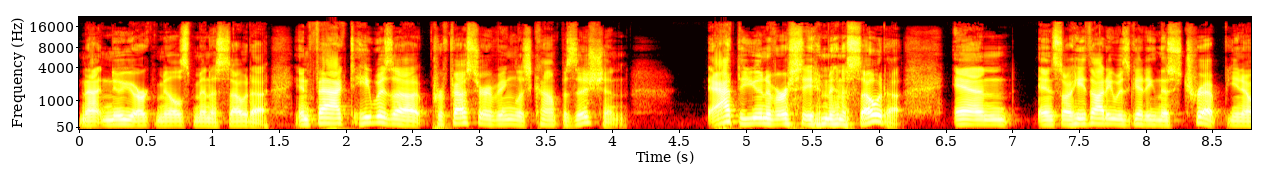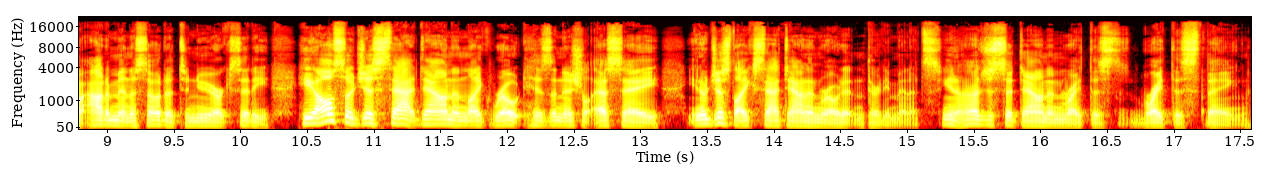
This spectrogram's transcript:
not New York Mills, Minnesota. In fact, he was a professor of English composition at the University of Minnesota. And and so he thought he was getting this trip, you know, out of Minnesota to New York City. He also just sat down and like wrote his initial essay, you know, just like sat down and wrote it in 30 minutes. You know, I'll just sit down and write this write this thing.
